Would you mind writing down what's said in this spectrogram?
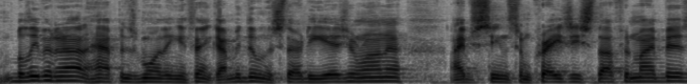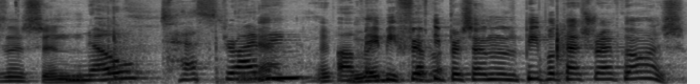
No, believe it or not, it happens more than you think. I've been doing this 30 years, Your Honor. I've seen some crazy stuff in my business, and No test driving. yeah, of a- maybe of a- 50% of the people test drive cars.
